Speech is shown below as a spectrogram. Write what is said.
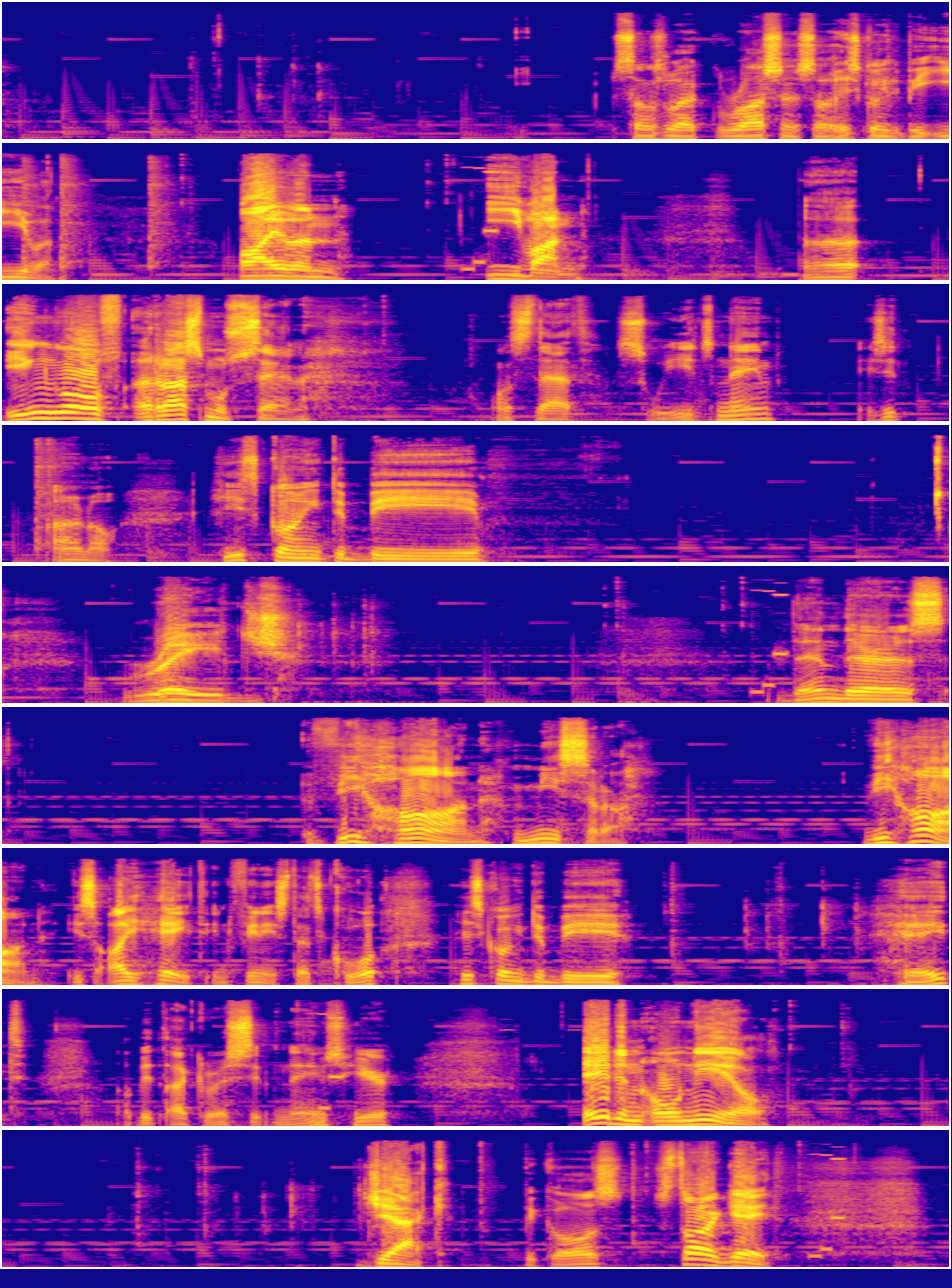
Sounds like Russian, so he's going to be Ivan. Ivan. Ivan. Uh, Ingolf Rasmussen. What's that? Swedish name? Is it? I don't know. He's going to be... Rage. Then there's Vihan Misra. Vihan is I hate in Finnish. That's cool. He's going to be hate. A bit aggressive names here. Aiden O'Neill. Jack. Because Stargate.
